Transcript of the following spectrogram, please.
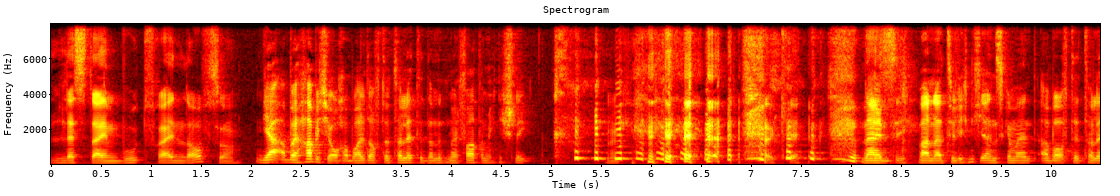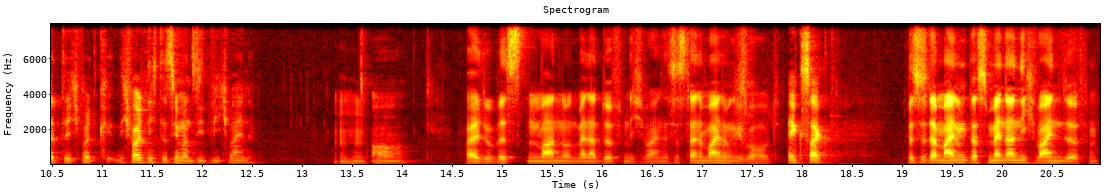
lässt deinen Wut freien Lauf so. Ja, aber habe ich auch, aber halt auf der Toilette, damit mein Vater mich nicht schlägt. Okay. okay. Nein, war natürlich nicht ernst gemeint, aber auf der Toilette, ich wollte ich wollt nicht, dass jemand sieht, wie ich weine. Mhm. Oh. Weil du bist ein Mann und Männer dürfen nicht weinen. Ist das deine Meinung überhaupt? Exakt. Bist du der Meinung, dass Männer nicht weinen dürfen?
